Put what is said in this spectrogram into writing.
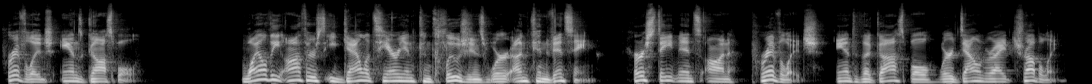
Privilege and Gospel. While the author's egalitarian conclusions were unconvincing, her statements on privilege and the gospel were downright troubling.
